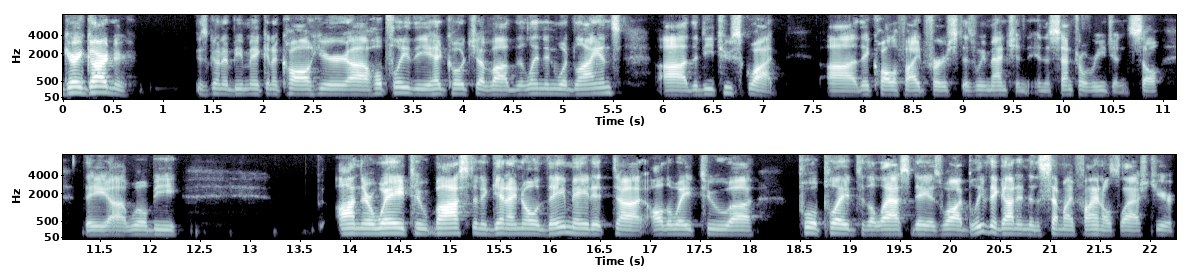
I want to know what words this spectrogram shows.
Gary Gardner is going to be making a call here. Uh, hopefully, the head coach of uh, the Lindenwood Lions, the D2 squad. they qualified first, as we mentioned, in the Central region. So they will be on their way to Boston again. I know they made it uh, all the way to uh, pool played to the last day as well. I believe they got into the semifinals last year.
